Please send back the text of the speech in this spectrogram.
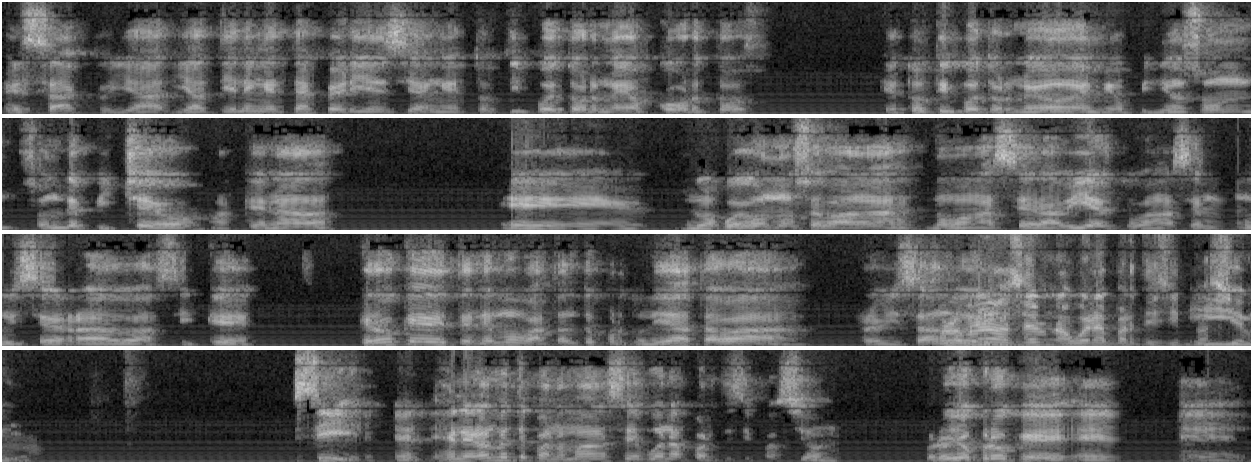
Exacto, ya, ya tienen esta experiencia en estos tipos de torneos cortos. Estos tipos de torneos, en mi opinión, son, son de picheo más que nada. Eh, los juegos no se van a, no van a ser abiertos, van a ser muy cerrados, así que creo que tenemos bastante oportunidad. Estaba revisando. Por lo menos y- hacer una buena participación. Sí, generalmente Panamá hace buena participación, pero yo creo que eh, eh,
